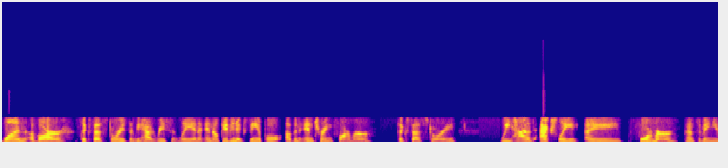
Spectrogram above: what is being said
one of our success stories that we had recently, and, and I'll give you an example of an entering farmer success story. We had actually a former Pennsylvania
